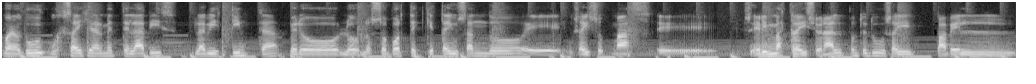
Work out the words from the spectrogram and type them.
Bueno, tú usáis generalmente lápiz, lápiz tinta, pero lo- los soportes que estáis usando, eh, usáis más, eh, eres más tradicional, ponte tú, usáis papel,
